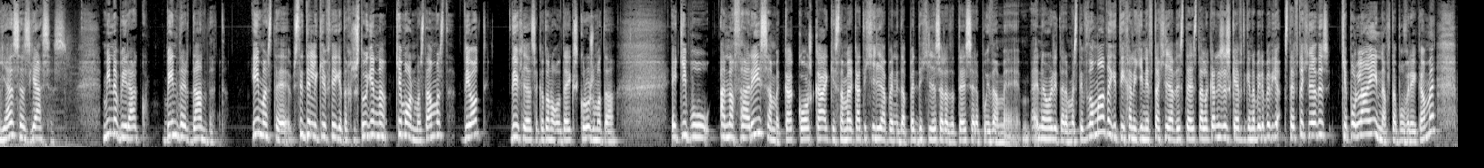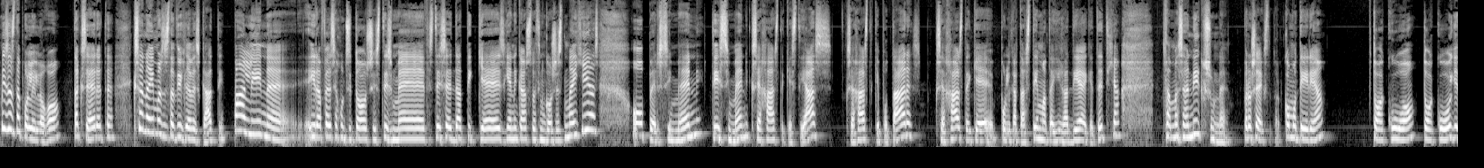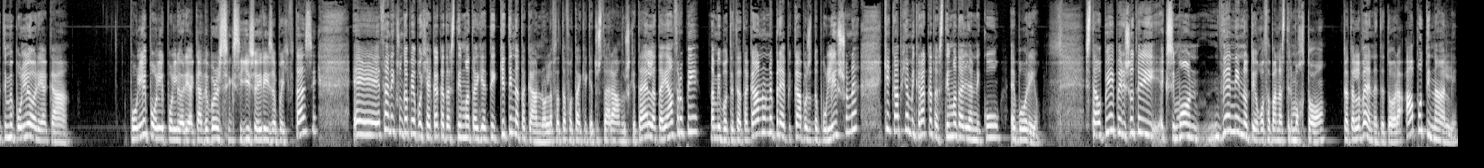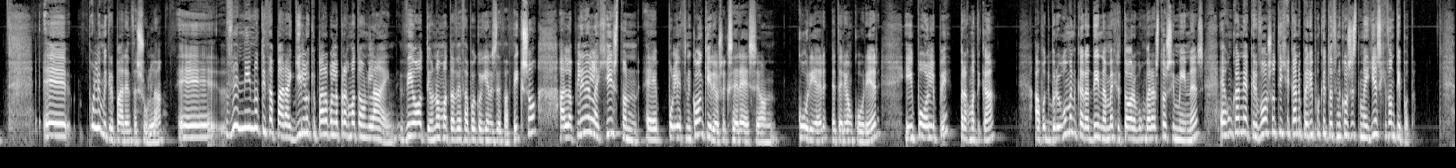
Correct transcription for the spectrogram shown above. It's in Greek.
Γεια σας, γεια σας. Μήνε Μπυράκου. Been there, done that. Είμαστε στην τελική ευθεία για τα Χριστούγεννα και μόνοι μας θα είμαστε, διότι 2186 κρούσματα εκεί που αναθαρίσαμε κακώς κάκιστα με κάτι 1055-1044 που είδαμε ε, νωρίτερα μες στη βδομάδα, γιατί είχαν γίνει 7.000 τεστ, αλλά κανείς δεν σκέφτηκε να πήρε παιδιά στα 7.000 και πολλά είναι αυτά που βρήκαμε. Μη σας τα πολύ λογό, τα ξέρετε. Ξανά είμαστε στα 2.000 κάτι. Πάλι είναι, οι ραφές έχουν τσιτώσει στις ΜΕΘ, στις εντατικές, γενικά στο Εθνικό Σύστημα Υγείας. Όπερ σημαίνει, τι σημαίνει, ξεχάστηκε εστιάσεις, ξεχάστηκε ποτάρες, ξεχάστε και πολυκαταστήματα γιγαντιαία και τέτοια, θα μας ανοίξουν, προσέξτε τώρα, κομμωτήρια, το ακούω, το ακούω γιατί είμαι πολύ ωριακά πολύ πολύ πολύ ωριακά, δεν μπορώ να σα εξηγήσω η ρίζα που έχει φτάσει. Ε, θα ανοίξουν κάποια εποχιακά καταστήματα γιατί και τι να τα κάνουν όλα αυτά τα φωτάκια και τους ταράνδους και τα έλατα οι άνθρωποι, να μην πω τι θα τα κάνουν, πρέπει κάπως να το πουλήσουν και κάποια μικρά καταστήματα λιανικού εμπορίου στα οποία οι περισσότεροι εξημών δεν είναι ότι εγώ θα πάω να στριμωχτώ, καταλαβαίνετε τώρα. Από την άλλη, ε, πολύ μικρή παρένθεσούλα, ε, δεν είναι ότι θα παραγγείλω και πάρα πολλά πράγματα online. Διότι ονόματα δεν θα πω, οικογένειες δεν θα θίξω, αλλά πλην ελαχίστων ε, πολυεθνικών κυρίως εξαιρέσεων courier, εταιριών courier, οι υπόλοιποι πραγματικά από την προηγούμενη καραντίνα μέχρι τώρα που έχουν περάσει τόσοι μήνες, έχουν κάνει ακριβώς ό,τι είχε κάνει περίπου και το Εθνικό Σύστημα Υγείας σχεδόν τίποτα.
